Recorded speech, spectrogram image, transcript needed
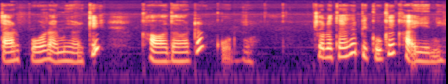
তারপর আমি আর কি খাওয়া দাওয়াটা করব। চলো তাহলে পিকুকে খাইয়ে নিই।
